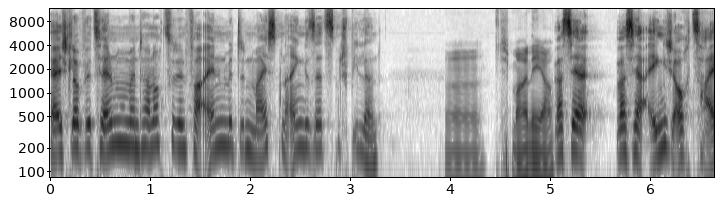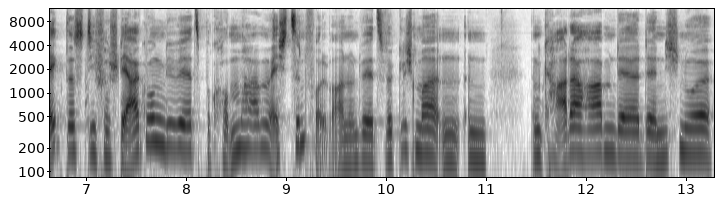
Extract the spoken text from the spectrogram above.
Ja, ich glaube, wir zählen momentan noch zu den Vereinen mit den meisten eingesetzten Spielern. Hm, ich meine ja. Was ja was ja eigentlich auch zeigt, dass die Verstärkungen, die wir jetzt bekommen haben, echt sinnvoll waren und wir jetzt wirklich mal einen, einen Kader haben, der, der nicht nur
